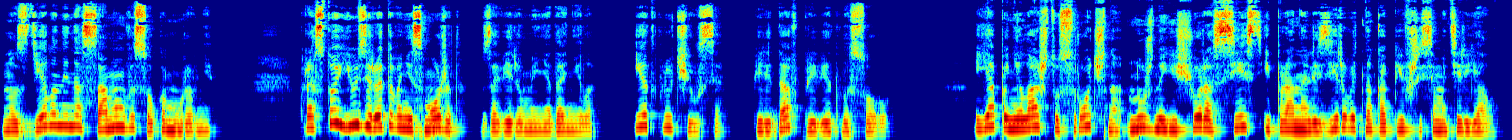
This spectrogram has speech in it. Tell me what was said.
но сделанный на самом высоком уровне. «Простой юзер этого не сможет», – заверил меня Данила, и отключился, передав привет Лысову я поняла, что срочно нужно еще раз сесть и проанализировать накопившийся материал.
